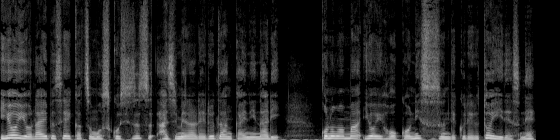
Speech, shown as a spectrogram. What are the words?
いよいよライブ生活も少しずつ始められる段階になり、このまま良い方向に進んでくれるといいですね。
